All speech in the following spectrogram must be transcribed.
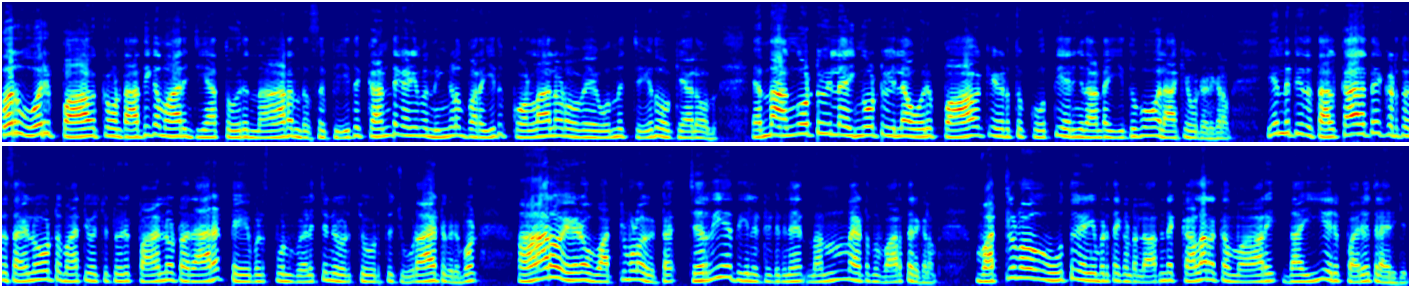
വെറും ഒരു പാവക്ക കൊണ്ട് അധികം ആരും ചെയ്യാത്ത ഒരു നാടൻ റെസിപ്പി ഇത് കണ്ടു കഴിയുമ്പോൾ നിങ്ങളും പറയും ഇത് കൊള്ളാലോടോവേ ഒന്ന് ചെയ്തു നോക്കിയാലോ എന്ന്. എന്നാൽ അങ്ങോട്ടുമില്ല ഇങ്ങോട്ടുമില്ല ഒരു പാവക്ക എടുത്ത് കൊത്തി അരിഞ്ഞതാണ്ട് ഇതുപോലെ ആക്കി കൊണ്ട് എടുക്കണം. എന്നിട്ട് ഇത് തൽക്കാലത്തേക്ക് എടുത്ത് ഒരു സൈഡിലോട്ട് മാറ്റി വെച്ചിട്ട് ഒരു പാനിലോട്ട് ഒരു അര ടേബിൾ സ്പൂൺ വെളിച്ചെണ്ണ ഒഴിച്ചു കൊടുത്ത് ചൂടായിട്ട് വരുമ്പോൾ ആറോ ഏഴോ വറ്റൽമുളക് ഇട്ട് ചെറിയ തീയിലിട്ടിട്ട് ഇതിനെ നന്നായിട്ടൊന്ന് വറുത്തെടുക്കണം. വറ്റൽമുളക് മൂത്ത് കഴിയുമ്പോഴത്തേക്കുണ്ടല്ലോ അതിന്റെ കളറൊക്കെ മാറി ദാ ഈ ഒരു പരുവത്തിലായിരിക്കും.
